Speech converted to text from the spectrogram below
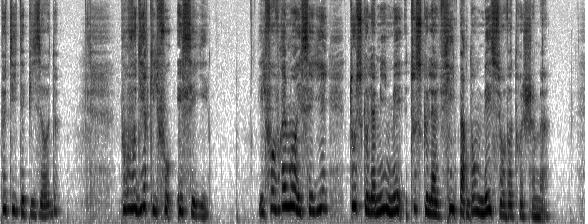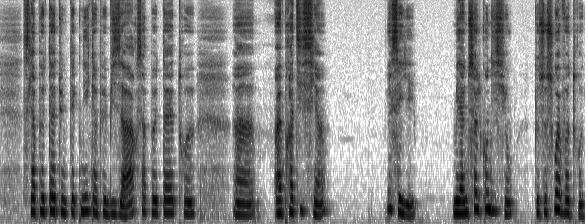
petit épisode dire qu'il faut essayer. Il faut vraiment essayer tout ce que la vie met, tout ce que la vie, pardon, met sur votre chemin. Cela peut être une technique un peu bizarre, ça peut être euh, un, un praticien. Essayez, mais à une seule condition, que ce soit votre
